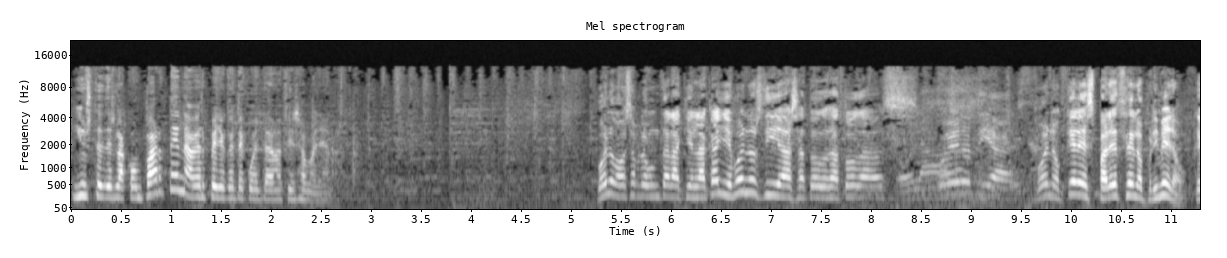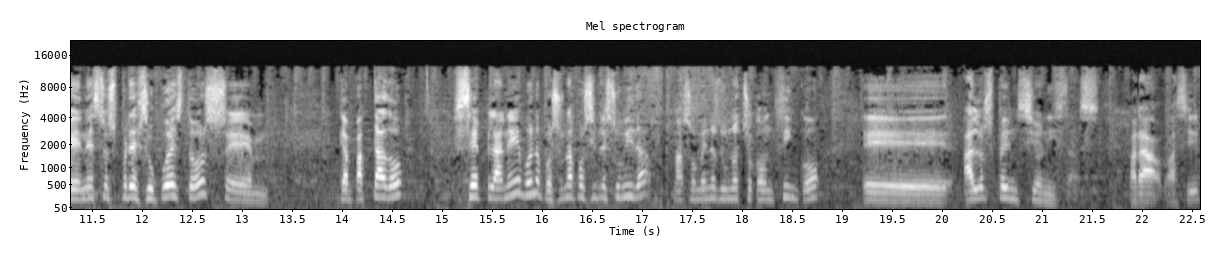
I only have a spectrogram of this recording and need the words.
¿Y ustedes la comparten? A ver, Pello, ¿qué te cuenta Noticias Mañana? Bueno, vamos a preguntar aquí en la calle. Buenos días a todos, a todas. Hola. Buenos días. Bueno, ¿qué les parece lo primero? Que en estos presupuestos eh, que han pactado se planea, bueno, pues una posible subida, más o menos de un 8,5 eh, a los pensionistas para así,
